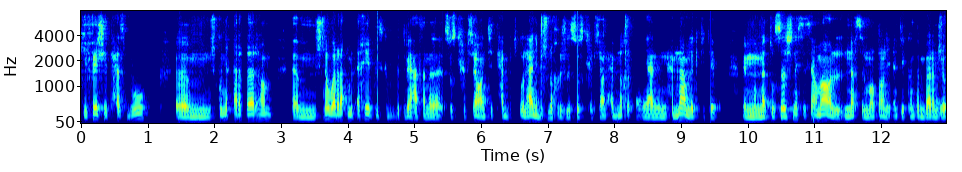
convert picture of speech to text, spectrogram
كيفاش يتحسبوا شكون يقررهم؟ شنو هو الرقم الأخير puisque بالطبيعه ثم souscription أنت تحب تقول هاني باش نخرج لل souscription نحب نخرج يعني نحب نعمل اكتتاب ما توصلش nécessairement لنفس ال montant اللي أنت كنت مبرمجة.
